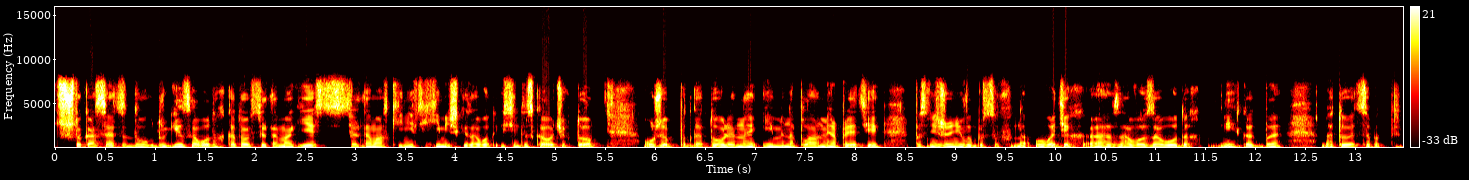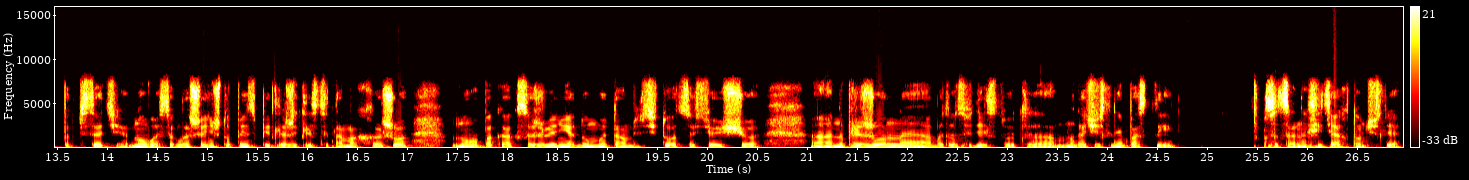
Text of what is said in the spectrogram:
что касается двух других заводов, которые в Стельтамаке есть, Стельтамакский нефтехимический завод и Синтез Каучик, то уже подготовлены именно план мероприятий по снижению выбросов в этих заводах. И как бы готовится подписать новое соглашение, что, в принципе, для жителей Стельтамака хорошо. Но пока, к сожалению, я думаю, там ситуация все еще э, напряженная. Об этом свидетельствуют э, многочисленные посты в социальных сетях, в том числе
